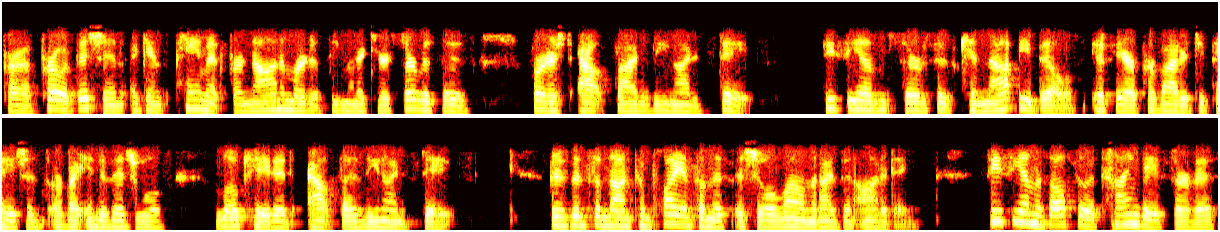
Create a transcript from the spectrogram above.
pro- prohibition against payment for non emergency Medicare services furnished outside of the United States. CCM services cannot be billed if they are provided to patients or by individuals located outside of the United States. There's been some noncompliance on this issue alone that I've been auditing. CCM is also a time based service,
